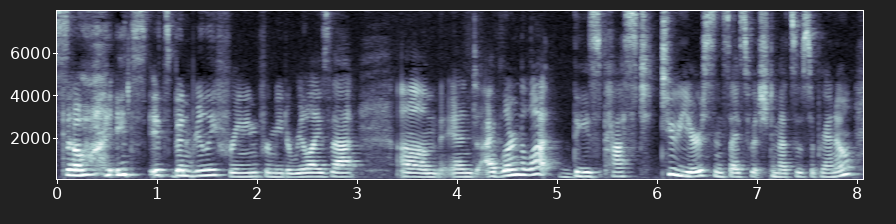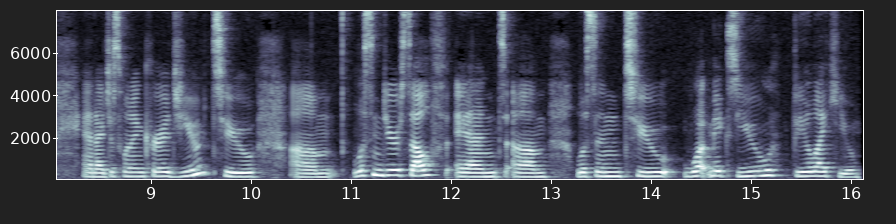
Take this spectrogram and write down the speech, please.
So it's it's been really freeing for me to realize that. Um, and I've learned a lot these past two years since I switched to mezzo soprano. And I just want to encourage you to um, listen to yourself and um, listen to what makes you feel like you.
